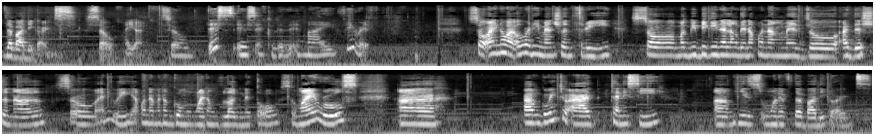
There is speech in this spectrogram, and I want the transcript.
the bodyguards. So, ayun. So, this is included in my favorite. So, I know I already mentioned three. So, magbibigay na lang din ako ng medyo additional. So, anyway, ako naman ang gumawa ng vlog nito. So, my rules. Uh, I'm going to add Tennessee. Um, he's one of the bodyguards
